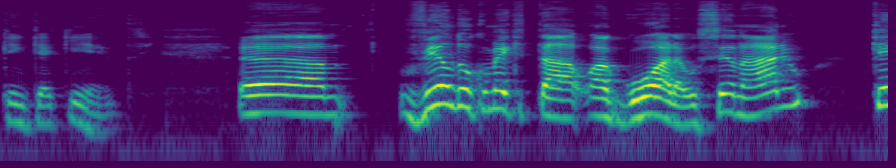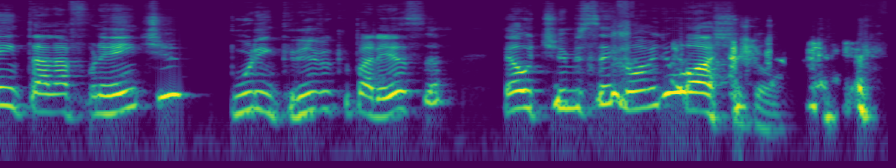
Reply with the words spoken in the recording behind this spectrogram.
quem quer que entre. É, vendo como é que está agora o cenário, quem está na frente, por incrível que pareça, é o time sem nome de Washington.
